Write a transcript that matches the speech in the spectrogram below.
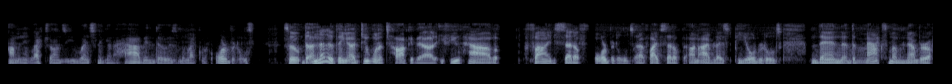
how many electrons you're eventually going to have in those molecular orbitals. So the another thing I do want to talk about, if you have five set of orbitals, uh, five set of unhybridized p orbitals, then the maximum number of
